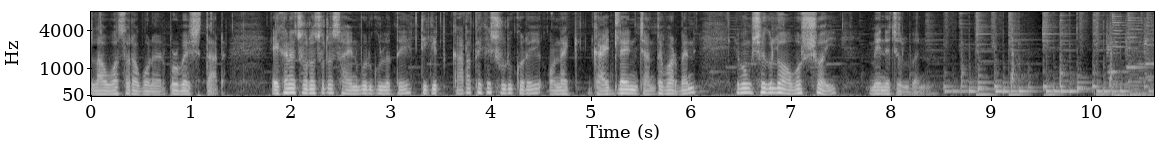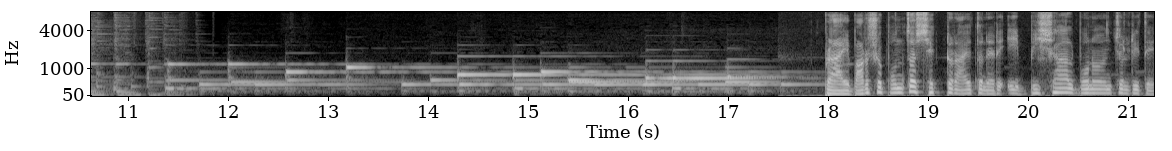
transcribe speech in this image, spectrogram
লাউয়াসরা বনের প্রবেশদ্বার। এখানে ছোট ছোট সাইনবোর্ডগুলোতে টিকিট কাটা থেকে শুরু করে অনেক গাইডলাইন জানতে পারবেন এবং সেগুলো অবশ্যই মেনে চলবেন। প্রায় বারোশো পঞ্চাশ হেক্টর আয়তনের এই বিশাল বন অঞ্চলটিতে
